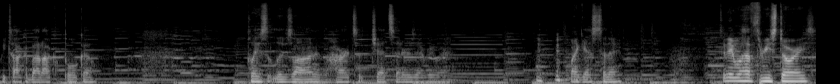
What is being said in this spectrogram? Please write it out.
we talk about Acapulco, place that lives on in the hearts of jet setters everywhere. My guest today. Today we'll have three stories.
